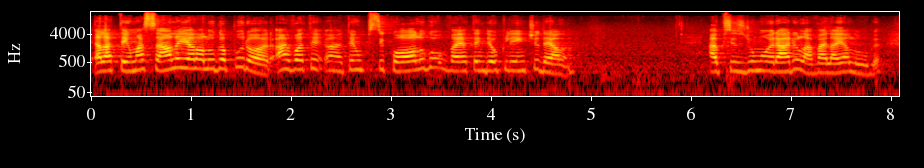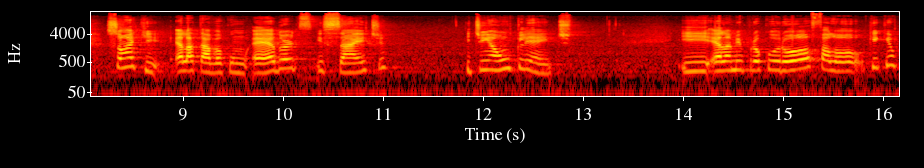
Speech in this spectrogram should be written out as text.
Ela tem uma sala e ela aluga por hora. Ah, vou ah, tem um psicólogo, vai atender o cliente dela. Ah, preciso de um horário lá, vai lá e aluga. Só que ela estava com Edwards e site e tinha um cliente. E ela me procurou, falou: o que, que eu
